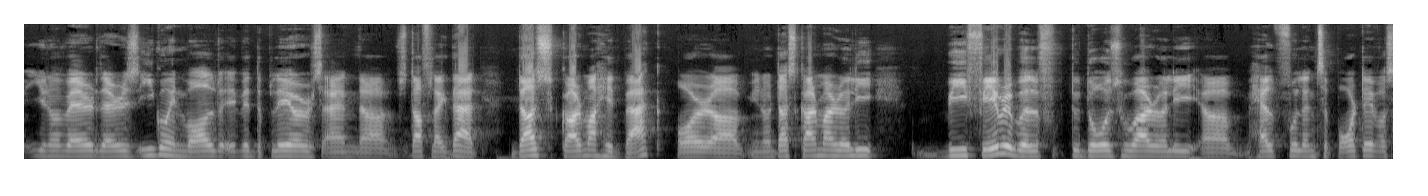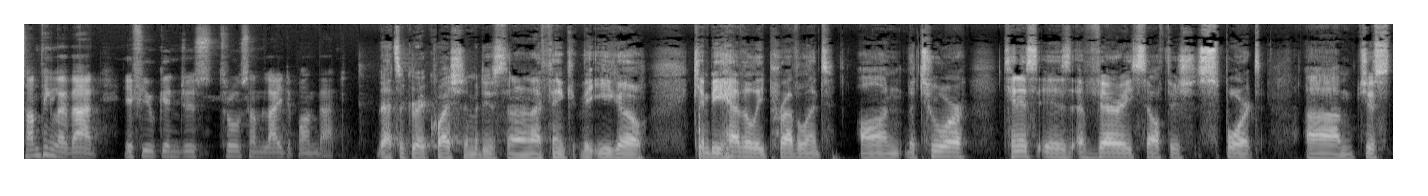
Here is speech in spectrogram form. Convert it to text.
you know where there is ego involved with the players and uh, stuff like that? Does karma hit back? Or uh, you know does karma really be favorable f- to those who are really uh, helpful and supportive or something like that? If you can just throw some light upon that. That's a great question medusa and i think the ego can be heavily prevalent on the tour. Tennis is a very selfish sport. Um, just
